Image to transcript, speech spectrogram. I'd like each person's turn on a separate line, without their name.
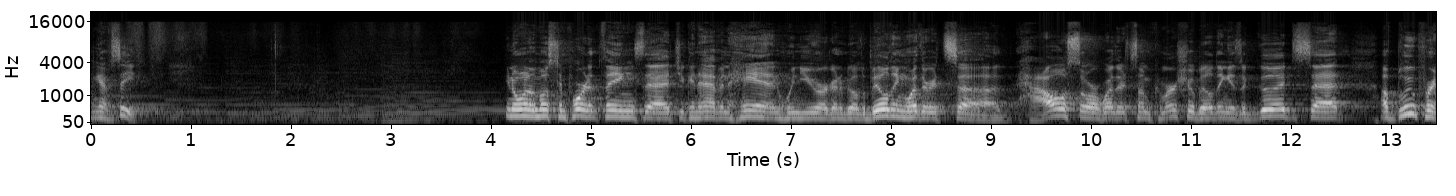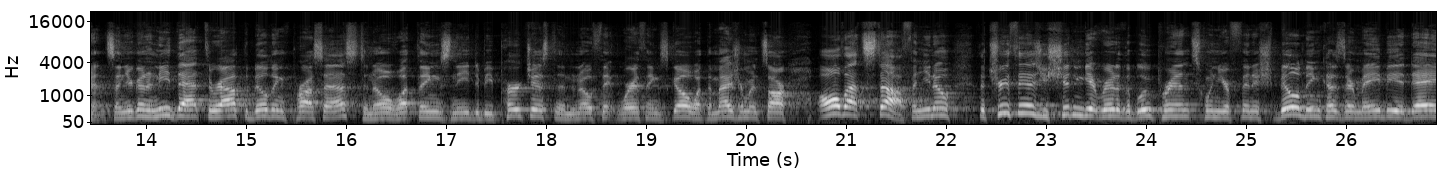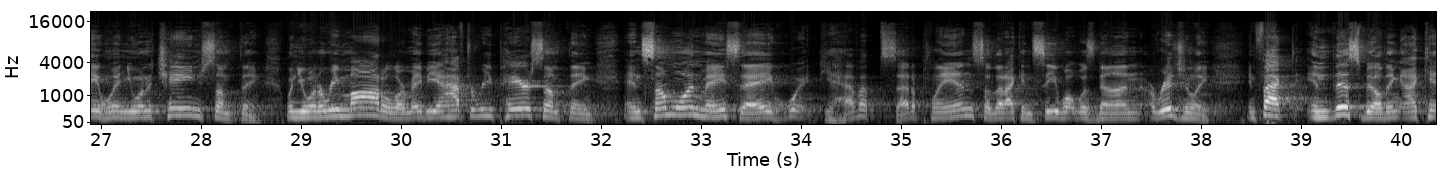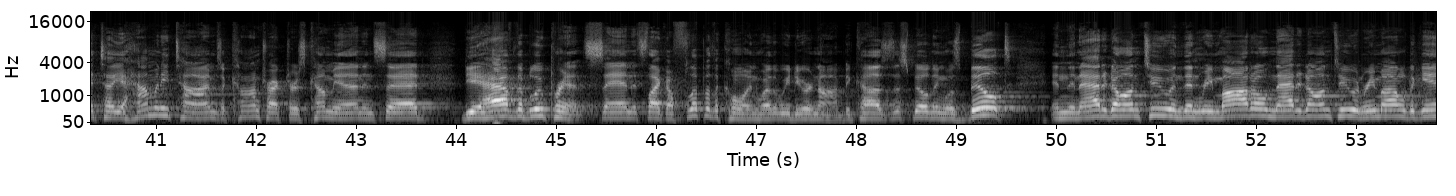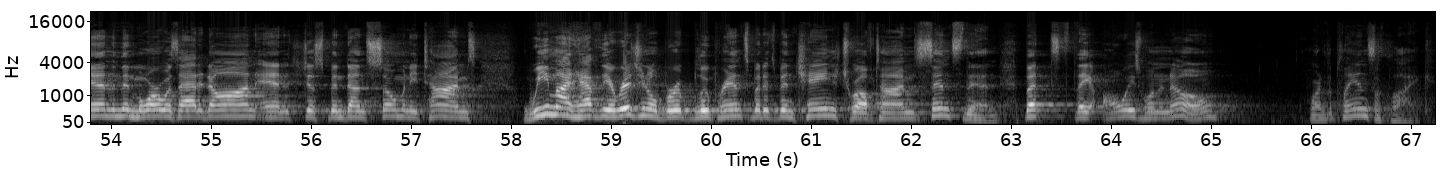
You have a seat. You know, one of the most important things that you can have in hand when you are going to build a building, whether it's a house or whether it's some commercial building, is a good set of blueprints. And you're going to need that throughout the building process to know what things need to be purchased and to know th- where things go, what the measurements are, all that stuff. And you know, the truth is, you shouldn't get rid of the blueprints when you're finished building because there may be a day when you want to change something, when you want to remodel, or maybe you have to repair something. And someone may say, Do you have a set of plans so that I can see what was done originally? In fact, in this building, I can't tell you how many times a contractor has come in and said, Do you have the blueprints? And it's like a flip of the coin whether we do or not, because this building was built and then added on to, and then remodeled and added on to, and remodeled again, and then more was added on, and it's just been done so many times. We might have the original blueprints, but it's been changed 12 times since then. But they always want to know what do the plans look like?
